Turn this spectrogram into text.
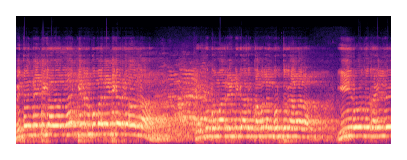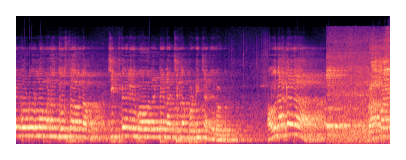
మిథున్ రెడ్డి కావాలన్నా కిరణ్ కుమార్ రెడ్డి గారు కావాలన్నా కిరణ్ కుమార్ రెడ్డి గారు కమలం గుర్తు కావాలా? ఈరోజు రైల్వే కోడూరులో మనం చూస్తూ ఉన్నాం. చిట్వేలికి పోవాలంటే నా చిన్నప్పటి నుంచి అదే రోడ్డు అవునా కదా? ప్రపంచ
